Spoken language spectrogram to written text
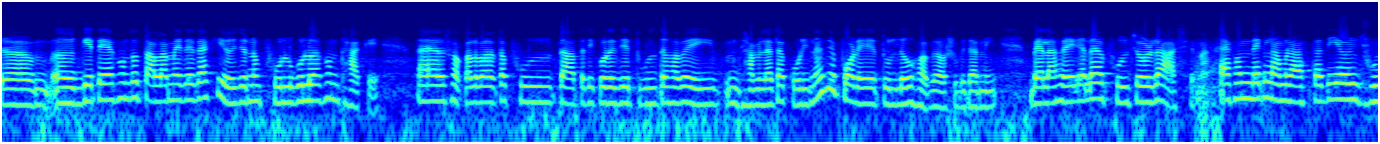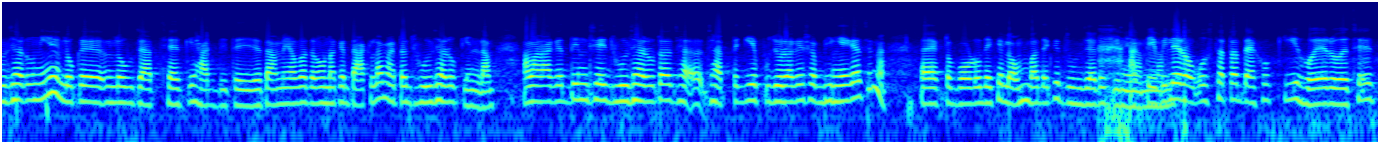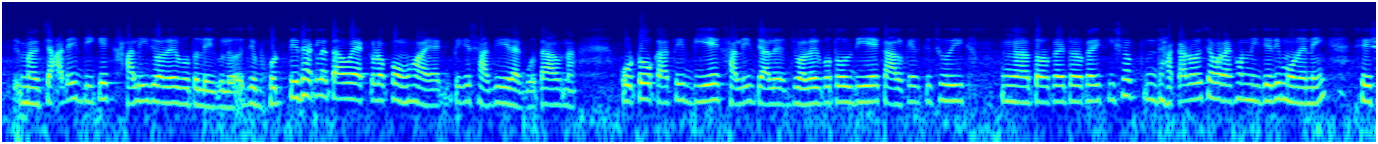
গেটে এখন তো তালা মেরে রাখি ওই জন্য ফুলগুলো এখন থাকে। তাই সকালবেলাটা ফুল তাড়াতাড়ি করে যে তুলতে হবে এই ঝামেলাটা করি না যে পরে তুললেও হবে অসুবিধা নেই। বেলা হয়ে গেলে আর ফুল চোররা আসে না। এখন দেখলাম রাস্তা দিয়ে ওই ঝুলঝাড়ু নিয়ে লোকে লোক যাচ্ছে আর কি হাঁক দিতে যেতে। আমি আবার ওনাকে ডাকলাম একটা ঝুলঝাড়ু কিনলাম। আমার আগের দিন সেই ঝুলঝাড়ুটা ঝাড়তে গিয়ে পুজোর আগে সব ভেঙে গেছে না? তাই একটা বড় দেখে লম্বা দেখে ঝুলঝাড়ু কিনে আনলাম। টেবিলের অবস্থাটা দেখো কি হয়ে রয়েছে মানে চারিদিকে খালি জলের বোতল। এগুলো। যে ভর্তি থাকলে তাও একরকম হয়, একদিকে সাজিয়ে রাখব, তাও না। কোটো কাঠি দিয়ে, খালি জালের জলের বোতল দিয়ে, কালকের কিছুই তরকারি টরকারি কী সব ঢাকা রয়েছে আমার এখন নিজেরই মনে নেই। সেই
